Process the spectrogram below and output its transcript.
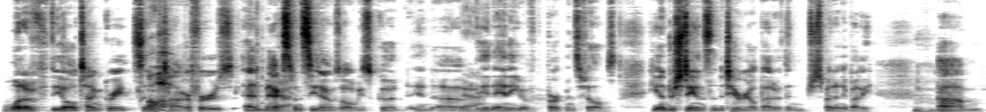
one of the all-time great cinematographers, and Max Yeah. von Sydow is always good in uh, Yeah. in any of Bergman's films. He understands the material better than just about anybody. Um,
